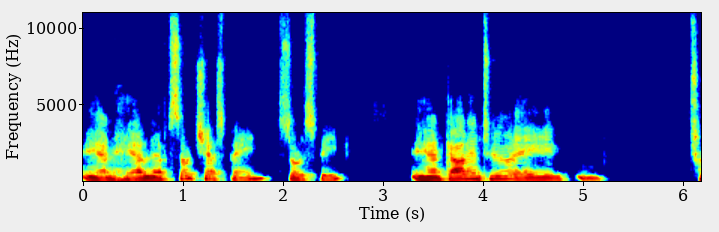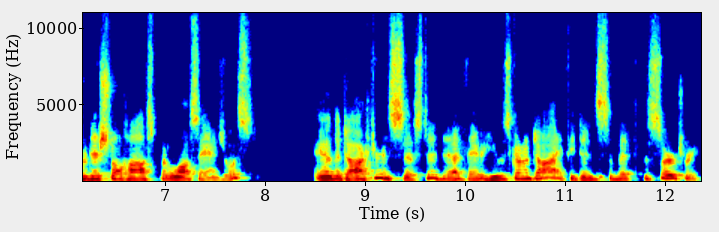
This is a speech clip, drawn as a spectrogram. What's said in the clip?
and had an episode of chest pain, so to speak, and got into a traditional hospital in Los Angeles. And the doctor insisted that they, he was going to die if he didn't submit to the surgery.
